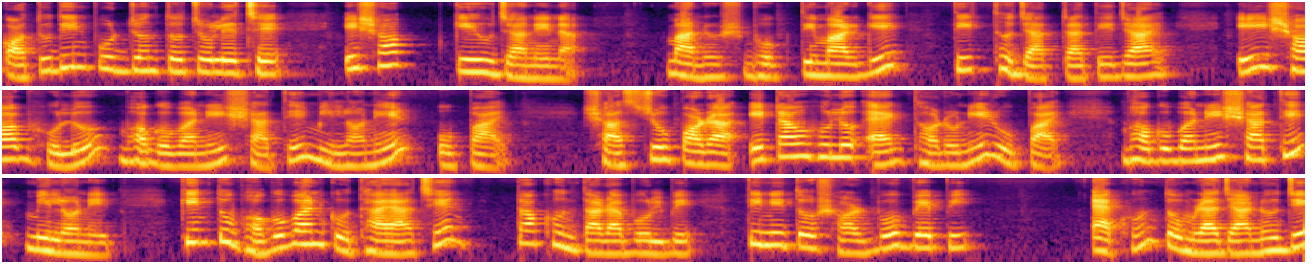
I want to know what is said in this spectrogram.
কতদিন পর্যন্ত চলেছে, এসব কেউ জানে না। মানুষ ভক্তিমার্গে তীর্থযাত্রাতে যায়। এই সব হলো ভগবানের সাথে মিলনের উপায়। শাস্ত্র পড়া এটাও হলো এক ধরনের উপায়, ভগবানের সাথে মিলনের। কিন্তু ভগবান কোথায় আছেন? তখন তারা বলবে, তিনি তো সর্বব্যাপী। এখন তোমরা জানো যে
